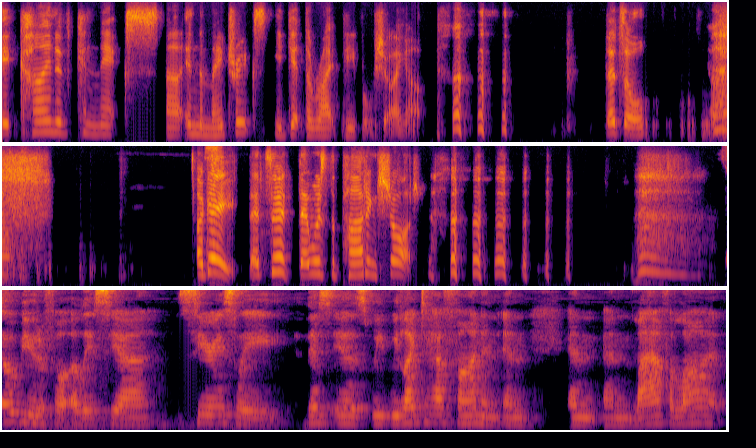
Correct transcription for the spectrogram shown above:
it kind of connects uh, in the matrix. You get the right people showing up. that's all. okay, that's it. That was the parting shot. so beautiful, Alicia. Seriously, this is we, we like to have fun and and and and laugh a lot,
